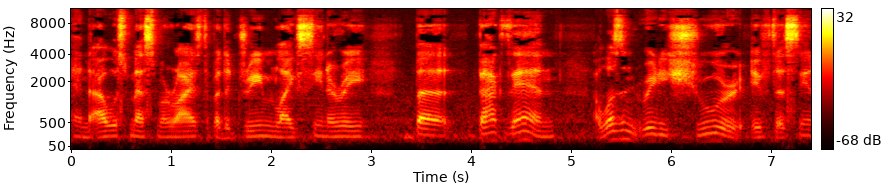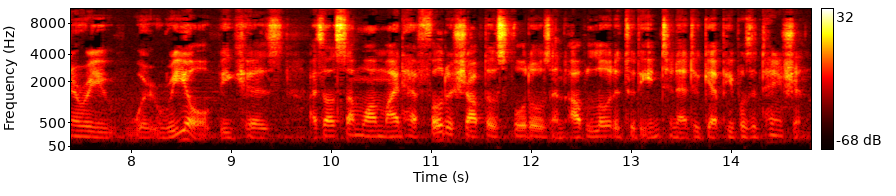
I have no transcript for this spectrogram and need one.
and I was mesmerized by the dreamlike scenery, but back then, I wasn't really sure if the scenery were real because I thought someone might have photoshopped those photos and uploaded to the internet to get people's attention.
